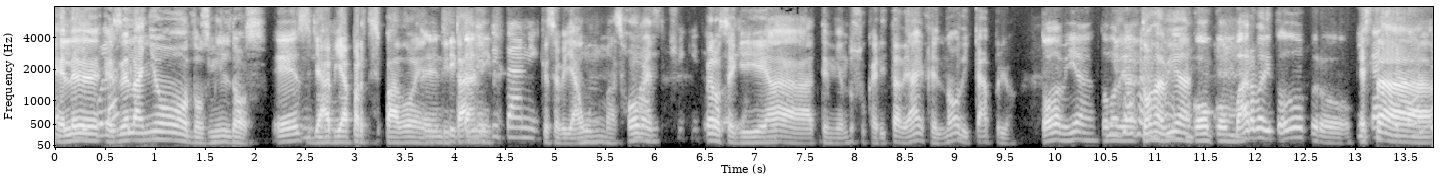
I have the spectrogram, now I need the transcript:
él es del año 2002. Es, ya había participado en, Titanic, que se veía aún más joven, pero seguía teniendo su carita de ángel, ¿no? DiCaprio. Todavía, todavía. Todavía. Con, con barba y todo, pero. Esta,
